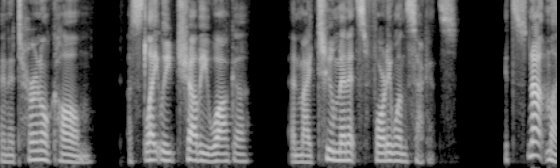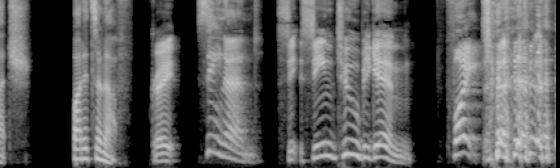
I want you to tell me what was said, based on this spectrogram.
An eternal calm, a slightly chubby Wakka, and my 2 minutes 41 seconds. It's not much, but it's enough. Great. Scene end. S- scene two begin. Fight.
